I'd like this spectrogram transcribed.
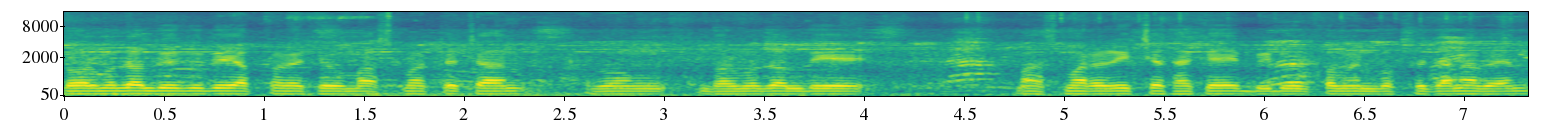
ধর্মজল দিয়ে যদি আপনারা কেউ মাছ মারতে চান এবং ধর্মজল দিয়ে মাছ মারার ইচ্ছা থাকে, ভিডিওর কমেন্ট বক্সে জানাবেন।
